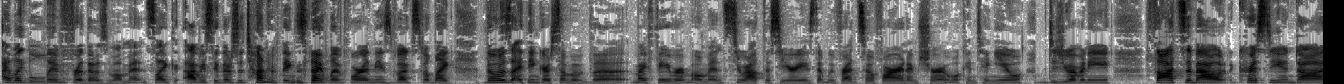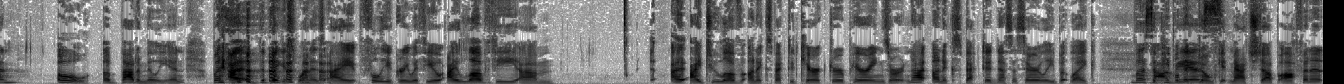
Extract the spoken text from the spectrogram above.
I like live for those moments. Like obviously there's a ton of things that I live for in these books, but like those I think are some of the my favorite moments throughout the series that we've read so far and I'm sure it will continue. Did you have any thoughts about Kristy and Dawn? Oh, about a million. But uh, the biggest one is I fully agree with you. I love the. Um, I, I too love unexpected character pairings, or not unexpected necessarily, but like Less the obvious. people that don't get matched up often.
